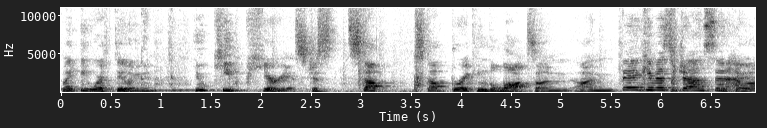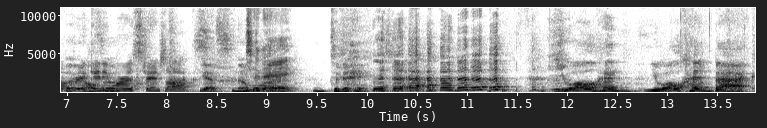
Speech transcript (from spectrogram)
might be worth doing. And you keep curious. Just stop stop breaking the locks on on Thank you, Mr. Johnson. Okay, I won't but break any also- more strange locks. Yes, no Today. more today. Today. you all head you all head back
